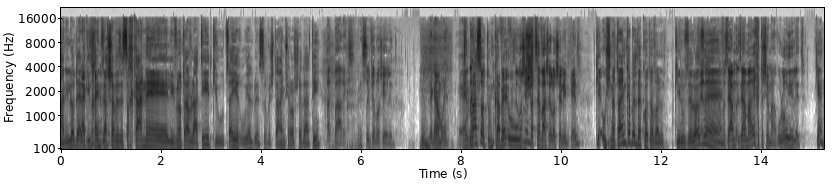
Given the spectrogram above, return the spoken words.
אני לא יודע להגיד לך אם זה עכשיו איזה שחקן אה, לבנות עליו לעתיד, כי הוא צעיר, הוא ילד בן 22, 3 לדעתי. רק בארץ, בן 23 ילד. לגמרי. אין. מה לעשות, הוא מקבל... זה לא שהם בצבא שלוש שנים, כן? כן, הוא שנתיים מקבל דקות אבל. כאילו זה לא איזה... אבל זה- זה המערכת אשמה, הוא לא ילד. כן,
